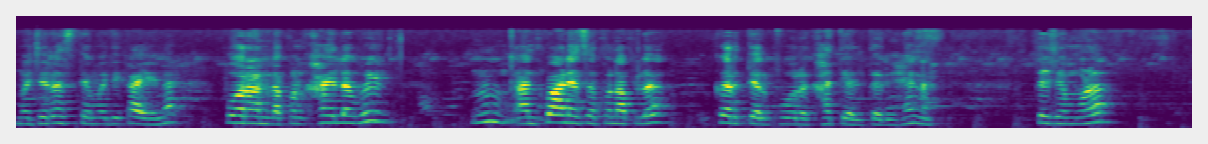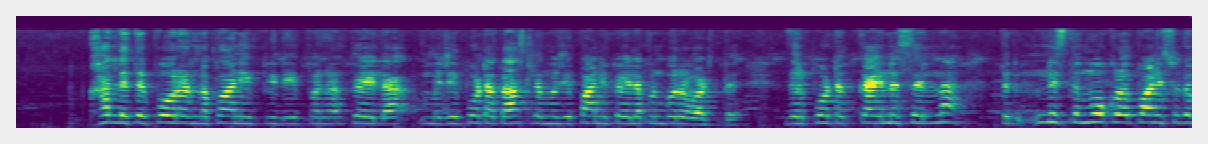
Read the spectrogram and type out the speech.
म्हणजे रस्त्यामध्ये काय आहे ना पोरांना पण खायला होईल आणि पाण्याचं पण आपलं करत्याल पोरं खात्याल तरी है ना? त्याच्यामुळं खाल्लं तर पोरांना पाणी पिणे पण प्यायला म्हणजे पोटात असलं म्हणजे पाणी प्यायला पण बरं वाटतं. जर पोटात काय नसेल ना तर नुसतं मोकळं पाणीसुद्धा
